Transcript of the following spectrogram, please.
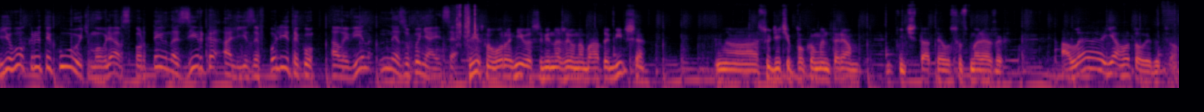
Його критикують, мовляв, спортивна зірка, а лізе в політику. Але він не зупиняється. Звісно, ворогів я собі нажив набагато більше, а, судячи по коментарям, які читати у соцмережах. Але я готовий до цього.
